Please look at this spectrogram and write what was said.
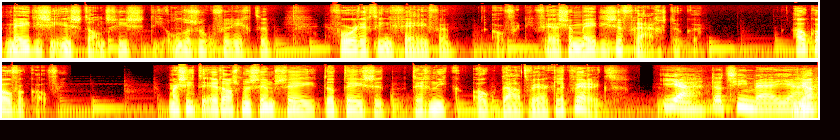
medische instanties die onderzoek verrichten en voorlichting geven over diverse medische vraagstukken. Ook over COVID. Maar ziet de Erasmus MC dat deze techniek ook daadwerkelijk werkt? Ja, dat zien wij, ja.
